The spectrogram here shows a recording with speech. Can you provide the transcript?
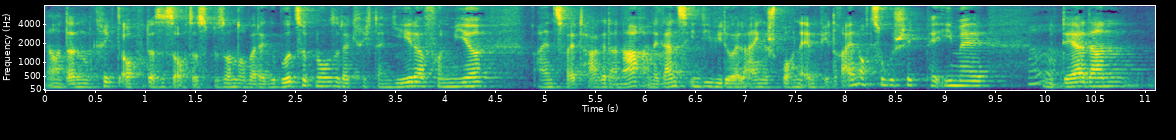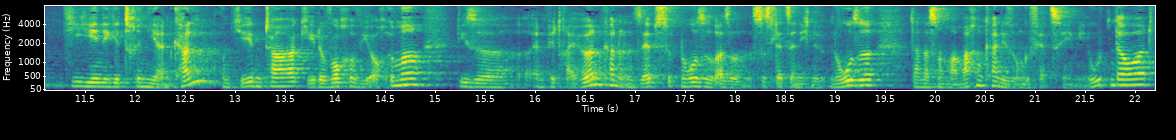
Ja, und dann kriegt auch, das ist auch das Besondere bei der Geburtshypnose, da kriegt dann jeder von mir ein, zwei Tage danach eine ganz individuell eingesprochene MP3 noch zugeschickt per E-Mail, ah. mit der dann diejenige trainieren kann und jeden Tag, jede Woche, wie auch immer, diese MP3 hören kann und eine Selbsthypnose, also es ist letztendlich eine Hypnose, dann das nochmal machen kann, die so ungefähr zehn Minuten dauert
